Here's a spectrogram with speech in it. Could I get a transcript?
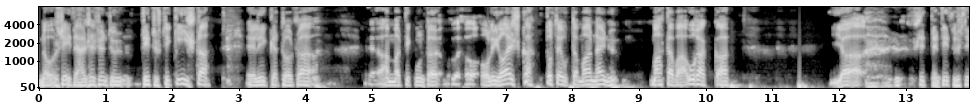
No siitähän se syntyi tietysti kiista, eli tuota, ammattikunta oli laiska toteuttamaan näin mahtavaa urakkaa. Ja sitten tietysti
